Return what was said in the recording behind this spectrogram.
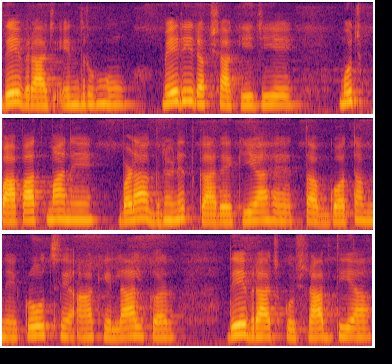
देवराज इंद्र हूँ। मेरी रक्षा कीजिए। मुझ पापात्मा ने बड़ा घृणित कार्य किया है। तब गौतम ने क्रोध से आँखें लाल कर देवराज को श्राप दिया।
